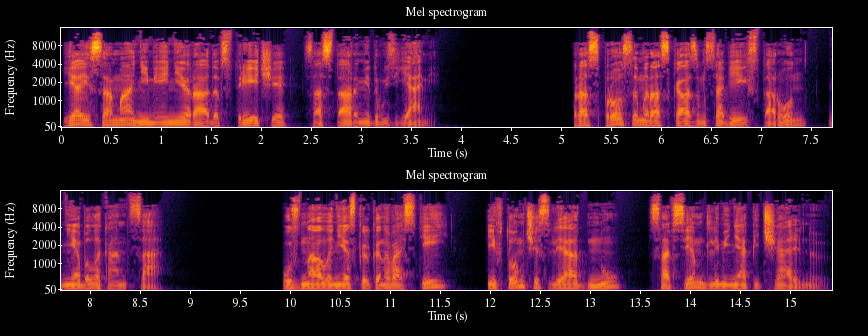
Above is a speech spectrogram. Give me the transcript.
Я и сама не менее рада встрече со старыми друзьями. Расспросам и рассказам с обеих сторон не было конца. Узнала несколько новостей, и в том числе одну, совсем для меня печальную.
